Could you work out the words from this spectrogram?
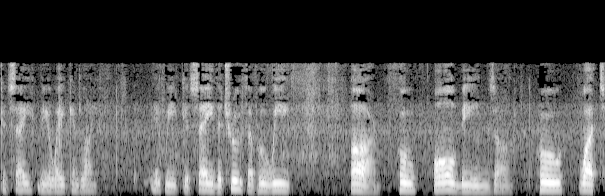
could say, the awakened life. If we could say the truth of who we are, who all beings are, who, what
